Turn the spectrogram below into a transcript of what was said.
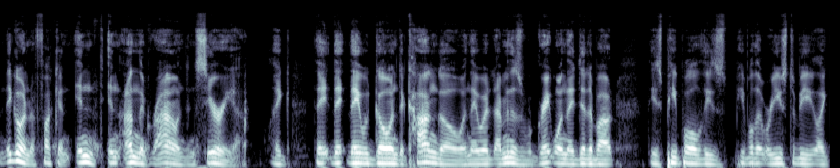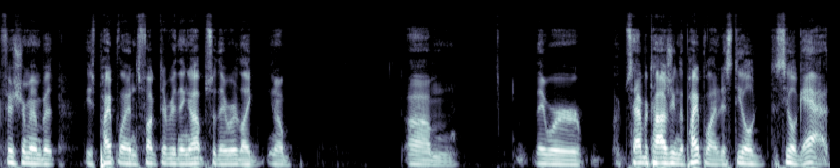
they go into fucking in, in on the ground in Syria. Like they, they they would go into Congo and they would. I mean, there's a great one they did about these people, these people that were used to be like fishermen, but these pipelines fucked everything up, so they were like you know um, they were sabotaging the pipeline to steal to steal gas,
